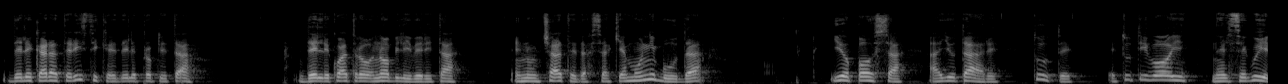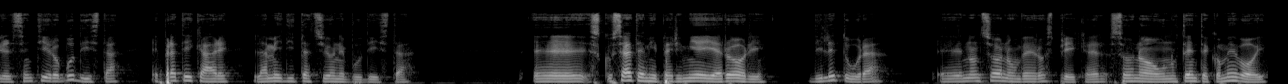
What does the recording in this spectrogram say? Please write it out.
delle caratteristiche e delle proprietà delle quattro nobili verità enunciate da sakyamuni buddha io possa aiutare tutte e tutti voi nel seguire il sentiero buddista e praticare la meditazione buddista. Eh, scusatemi per i miei errori di lettura eh, non sono un vero speaker sono un utente come voi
